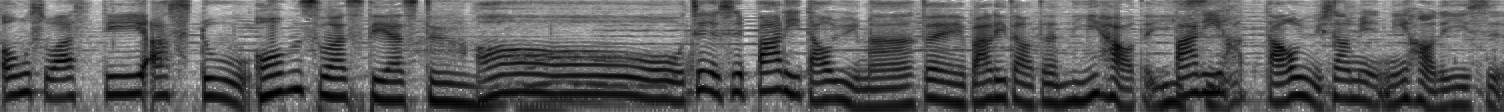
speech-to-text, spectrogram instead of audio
Om Swadi Astu，Om Swadi Astu。哦，这个是巴厘岛语吗？对，巴厘岛的你好的意思。巴厘岛语上面你好的意思。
